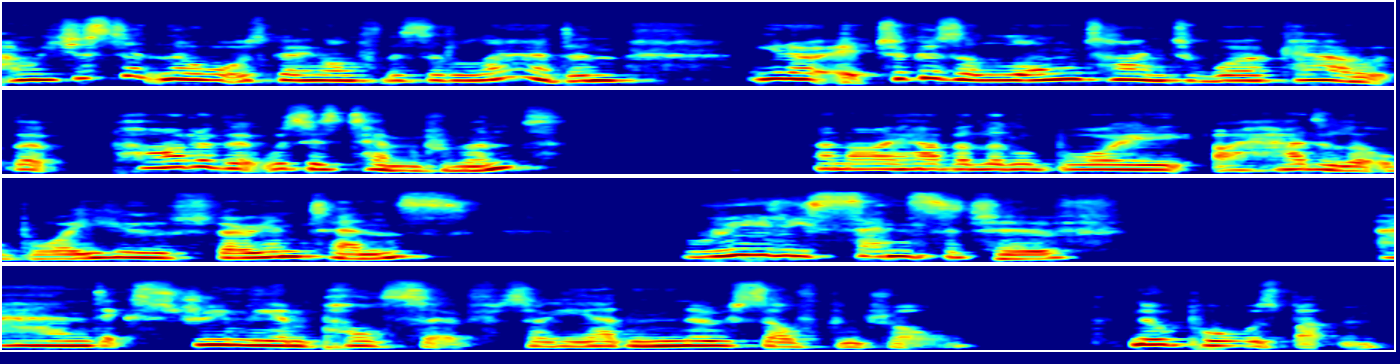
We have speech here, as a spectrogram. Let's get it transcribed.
and we just didn't know what was going on for this little lad. And, you know, it took us a long time to work out that part of it was his temperament. And I have a little boy, I had a little boy who's very intense, really sensitive, and extremely impulsive. So he had no self control, no pause button.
